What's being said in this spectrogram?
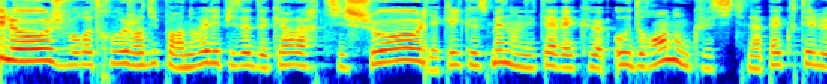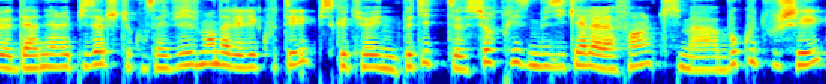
Hello, je vous retrouve aujourd'hui pour un nouvel épisode de Cœur d'Artichaut. Il y a quelques semaines, on était avec euh, Audran, donc euh, si tu n'as pas écouté le dernier épisode, je te conseille vivement d'aller l'écouter, puisque tu as une petite surprise musicale à la fin qui m'a beaucoup touchée.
